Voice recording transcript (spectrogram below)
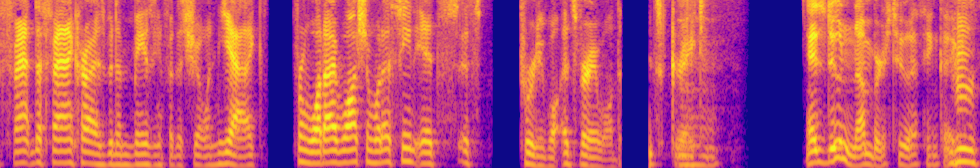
fan the fan cry has been amazing for the show. And yeah, like from what I've watched and what I've seen, it's it's pretty well. It's very well done. It's great. Mhm. It's doing numbers too. I think like Mhm.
